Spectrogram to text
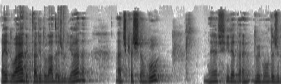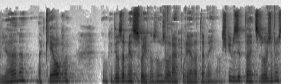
a Eduarda, que está ali do lado da Juliana, lá de Caxambu, né, filha da, do irmão da Juliana, da Kelva. Então, que Deus abençoe. Nós vamos orar por ela também. Acho que visitantes hoje nós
